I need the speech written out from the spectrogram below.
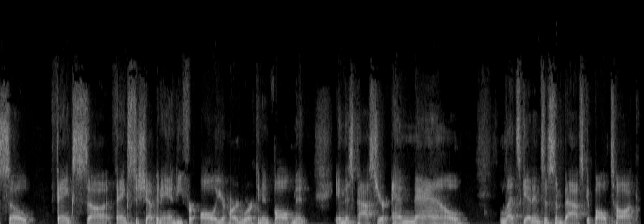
So thanks uh, thanks to Shep and Andy for all your hard work and involvement in this past year. And now let's get into some basketball talk.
